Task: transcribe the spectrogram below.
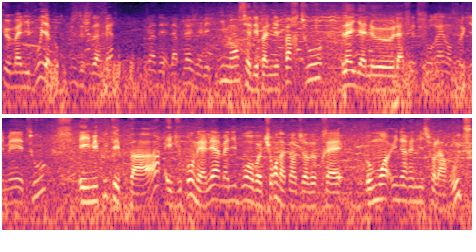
que Malibu, il y a beaucoup plus de choses à faire. Regardez, la plage elle est immense, il y a des palmiers partout. Là il y a le, la fête foraine entre guillemets et tout. Et ils m'écoutaient pas. Et du coup on est allé à Malibu en voiture, on a perdu à peu près au moins une heure et demie sur la route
